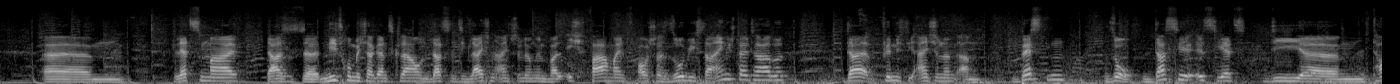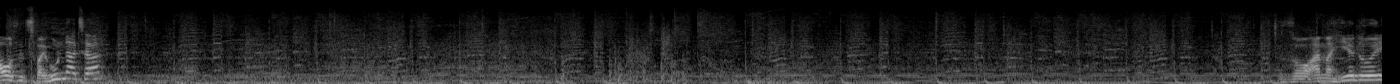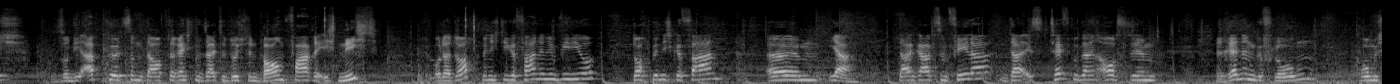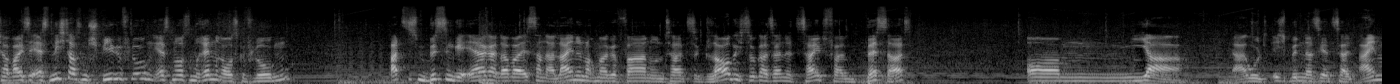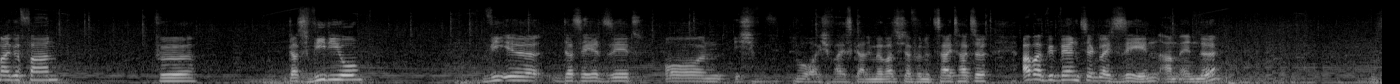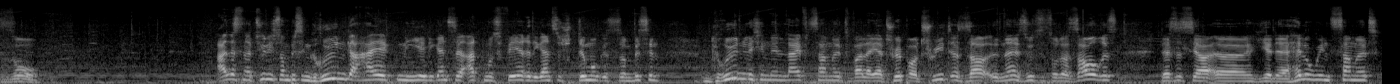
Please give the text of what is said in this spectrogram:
ähm, letzten Mal. Da ist der Nitro-Micher ganz klar und das sind die gleichen Einstellungen, weil ich fahre meinen Frauscher so, wie ich es da eingestellt habe. Da finde ich die Einstellung am besten. So, das hier ist jetzt die ähm, 1200er. So, einmal hier durch. So, die Abkürzung da auf der rechten Seite durch den Baum fahre ich nicht. Oder doch? Bin ich die gefahren in dem Video? Doch, bin ich gefahren. Ähm, ja, da gab es einen Fehler. Da ist Teftugan aus dem Rennen geflogen. Komischerweise. Er ist nicht aus dem Spiel geflogen, er ist nur aus dem Rennen rausgeflogen. Hat sich ein bisschen geärgert, aber ist dann alleine nochmal gefahren und hat, glaube ich, sogar seine Zeit verbessert. Um, ja. Ja gut, ich bin das jetzt halt einmal gefahren. Für das Video wie ihr das ja jetzt seht. Und ich, boah, ich weiß gar nicht mehr, was ich da für eine Zeit hatte. Aber wir werden es ja gleich sehen am Ende. So. Alles natürlich so ein bisschen grün gehalten hier. Die ganze Atmosphäre, die ganze Stimmung ist so ein bisschen grünlich in den Live Summit, weil er ja Trip or Treat ist, ne, süßes oder saures. Das ist ja äh, hier der Halloween Summit.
